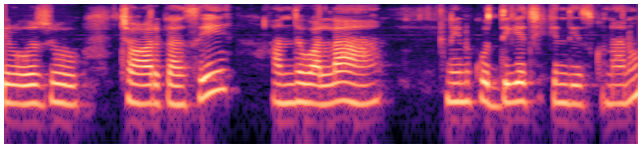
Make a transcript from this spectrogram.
ఈరోజు చారు కాసి. అందువల్ల నేను కొద్దిగా చికెన్ తీసుకున్నాను.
